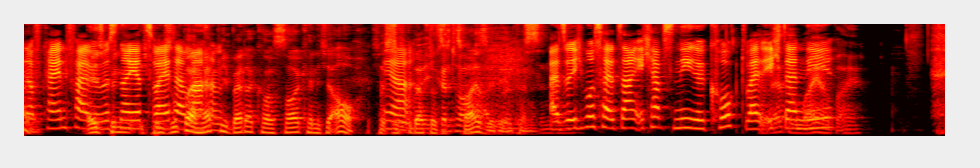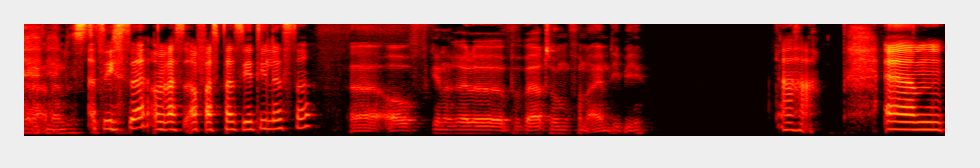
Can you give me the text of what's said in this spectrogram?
nein, auf keinen Fall. ey, Wir ich müssen bin, da jetzt ich bin super weitermachen. happy. Better Call Saul kenne ich ja auch. Ich hätte Ja. nicht gedacht, dass ich zwei Serien kenne. Also ich muss halt sagen, ich habe es nie geguckt, weil ich da The Wire nie. Bei, der anderen Liste. Siehst du? Und was, auf was passiert die Liste? äh, auf generelle Bewertungen von IMDb. Aha. Ähm,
